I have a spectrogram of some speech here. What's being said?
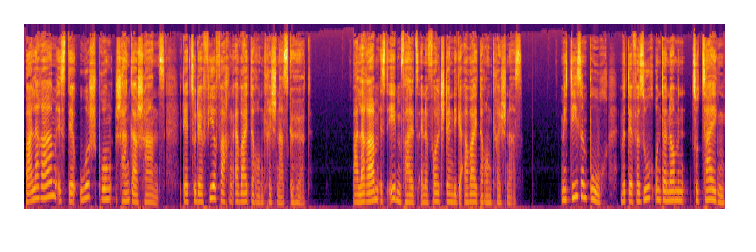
Balaram ist der Ursprung Shankarshans, der zu der vierfachen Erweiterung Krishnas gehört. Balaram ist ebenfalls eine vollständige Erweiterung Krishnas. Mit diesem Buch wird der Versuch unternommen, zu zeigen,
